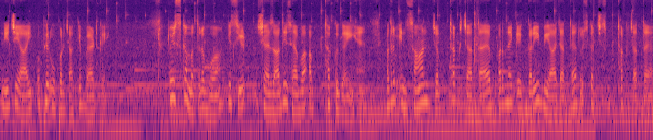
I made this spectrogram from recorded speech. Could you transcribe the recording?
نیچے آئی اور پھر اوپر جا کے بیٹھ گئی۔ تو اس کا مطلب ہوا کہ شہزادی صاحبہ اب تھک گئی ہیں۔ مطلب انسان جب تھک جاتا ہے، مرنے کے قریب بھی آ جاتا ہے تو اس کا جسم تھک جاتا ہے۔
